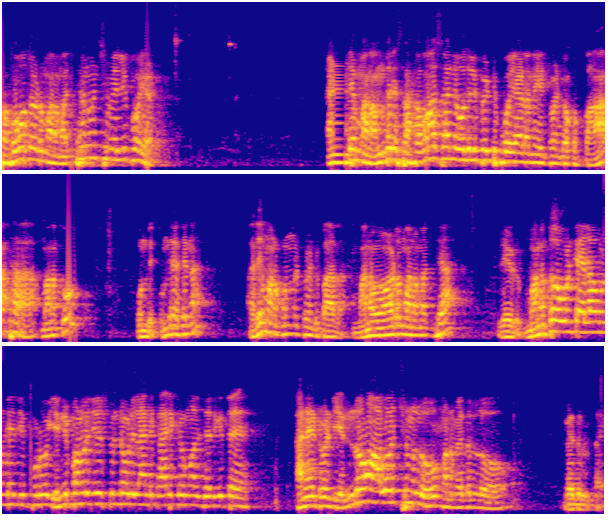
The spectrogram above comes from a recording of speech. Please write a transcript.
సహోదరుడు మన మధ్య నుంచి వెళ్ళిపోయాడు. అంటే మనందరి సహవాసాన్ని వదిలిపెట్టిపోయాడనేటువంటి ఒక బాధ మనకు ఉంది. ఉంది అదేనా అదే మనకున్నటువంటి బాధ. మనవాడు మన మధ్య లేడు. మనతో ఉంటే ఎలా ఉండేది ఇప్పుడు? ఎన్ని పనులు చేసుకునేవాడు ఇలాంటి కార్యక్రమాలు జరిగితే? అనేటువంటి ఎన్నో ఆలోచనలు మన మెదడులో మెదులుతాయి.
